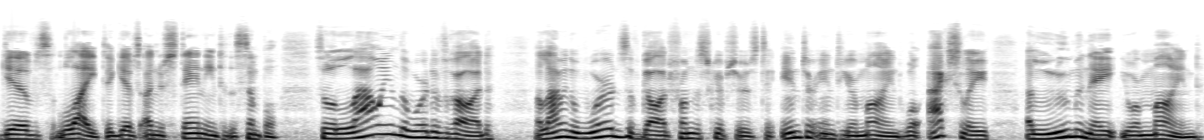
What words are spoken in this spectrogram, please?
gives light, it gives understanding to the simple. So allowing the word of God, allowing the words of God from the scriptures to enter into your mind will actually illuminate your mind.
